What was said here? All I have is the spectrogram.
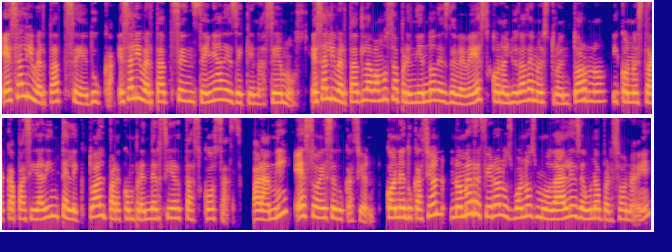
Esa libertad se educa, esa libertad se enseña desde que nacemos, esa libertad la vamos aprendiendo desde bebés con ayuda de nuestro entorno y con nuestra capacidad intelectual para comprender ciertas cosas. Para mí, eso es educación. Con educación no me refiero a los buenos modales de una persona, ¿eh?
